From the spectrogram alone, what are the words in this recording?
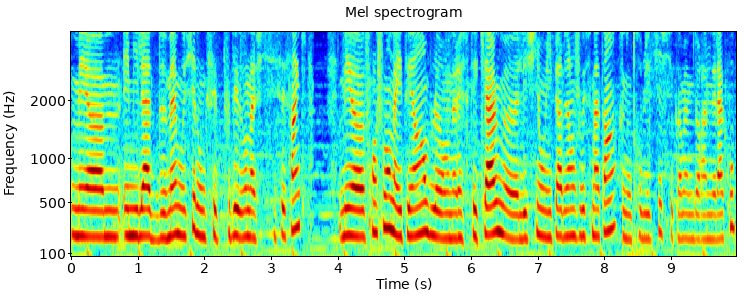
Mais euh, Mila de même aussi, donc c'est toutes les deux on a fait 6 et 5. Mais euh, franchement, on a été humble, on est resté calme. Les filles ont hyper bien joué ce matin. Notre objectif, c'est quand même de ramener la coupe.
